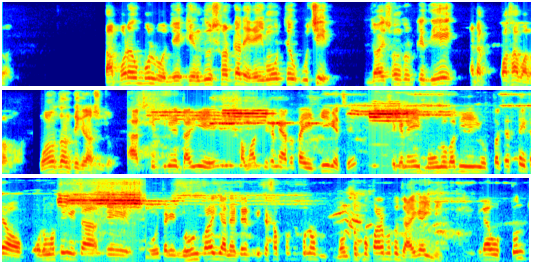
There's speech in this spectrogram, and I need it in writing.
নয় তারপরেও বলব যে কেন্দ্রীয় সরকারের এই মুহূর্তে উচিত জয়শঙ্করকে দিয়ে একটা কথা বলানো। গণতান্ত্রিক রাষ্ট্র। আজকের দিনে দাঁড়িয়ে সমাজ যেখানে এতটা এগিয়ে গেছে, সেখানে এই মৌলবাদী এই অত্যাচারটা, এটা কোনো মতেই এটাকে ওইটাকে গ্রহণ করাই যায় না, এটা এটা সম্পর্কে কোনো মন্তব্য করার মতো জায়গাই নেই। এটা অত্যন্ত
